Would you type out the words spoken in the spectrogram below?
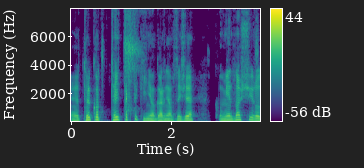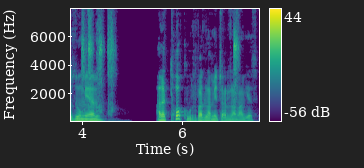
E, Tylko tej taktyki nie ogarniam, w sensie umiejętności rozumiem, ale to kurwa dla mnie czarna magia jest.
